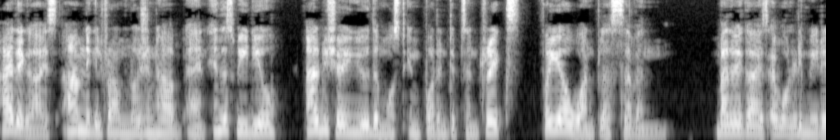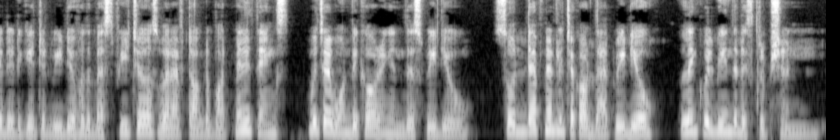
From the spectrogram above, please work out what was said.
Hi there guys, I'm Nikhil from Notion Hub and in this video, I'll be showing you the most important tips and tricks for your OnePlus 7. By the way guys, I've already made a dedicated video for the best features where I've talked about many things which I won't be covering in this video. So definitely check out that video, link will be in the description.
